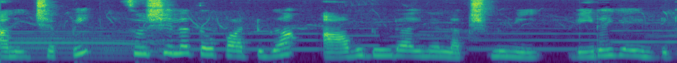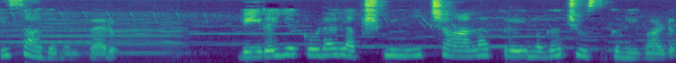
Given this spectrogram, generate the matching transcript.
అని చెప్పి సుశీలతో పాటుగా ఆవుదూడ అయిన లక్ష్మిని వీరయ్య ఇంటికి సాగనంపారు. వీరయ్య కూడా లక్ష్మిని చాలా ప్రేమగా చూసుకునేవాడు.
